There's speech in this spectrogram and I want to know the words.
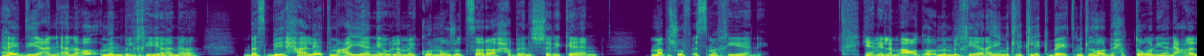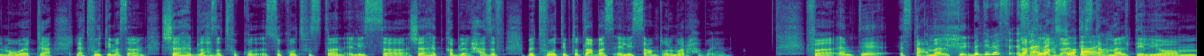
هيدي يعني أنا أؤمن بالخيانة بس بحالات معينة ولما يكون موجود صراحة بين الشريكين ما بشوف اسمها خيانة. يعني لم أعد أؤمن بالخيانة هي مثل click bait مثل هول بحطوهن يعني على المواقع. لتفوتي مثلا شاهد لحظة سقوط فستان إليسا شاهد قبل الحذف. بتفوتي بتطلع بس إليسا عم تقول مرحبا يعني. فأنت استعملتي بدي بس لحظة أسألك لحظة سؤال. أنت استعملت اليوم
